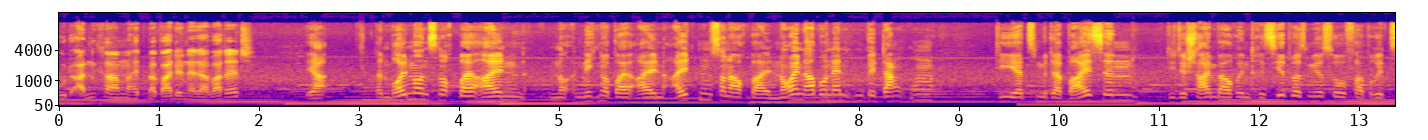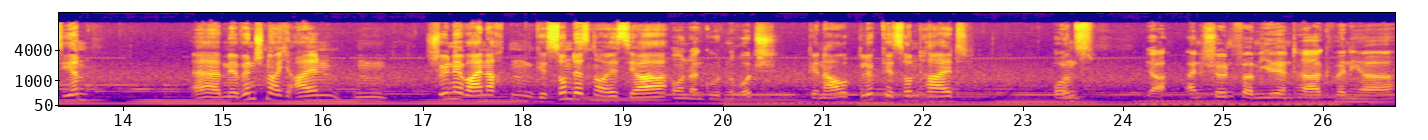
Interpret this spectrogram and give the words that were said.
gut ankam, hätten wir beide nicht erwartet. Ja, dann wollen wir uns noch bei allen, nicht nur bei allen alten, sondern auch bei allen neuen Abonnenten bedanken, die jetzt mit dabei sind, die das scheinbar auch interessiert, was wir so fabrizieren. Äh, wir wünschen euch allen ein schöne Weihnachten, ein gesundes neues Jahr. Und einen guten Rutsch. Genau, Glück, Gesundheit. Und, und ja, einen schönen Familientag, wenn ihr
